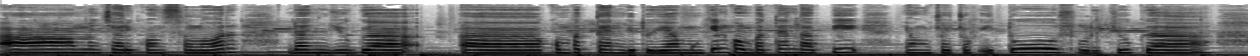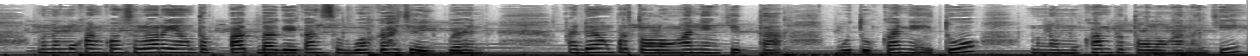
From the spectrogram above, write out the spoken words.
uh, mencari konselor dan juga uh, kompeten gitu ya. Mungkin kompeten tapi yang cocok itu sulit juga. Menemukan konselor yang tepat bagaikan sebuah keajaiban. Kadang pertolongan yang kita butuhkan yaitu menemukan pertolongan lagi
